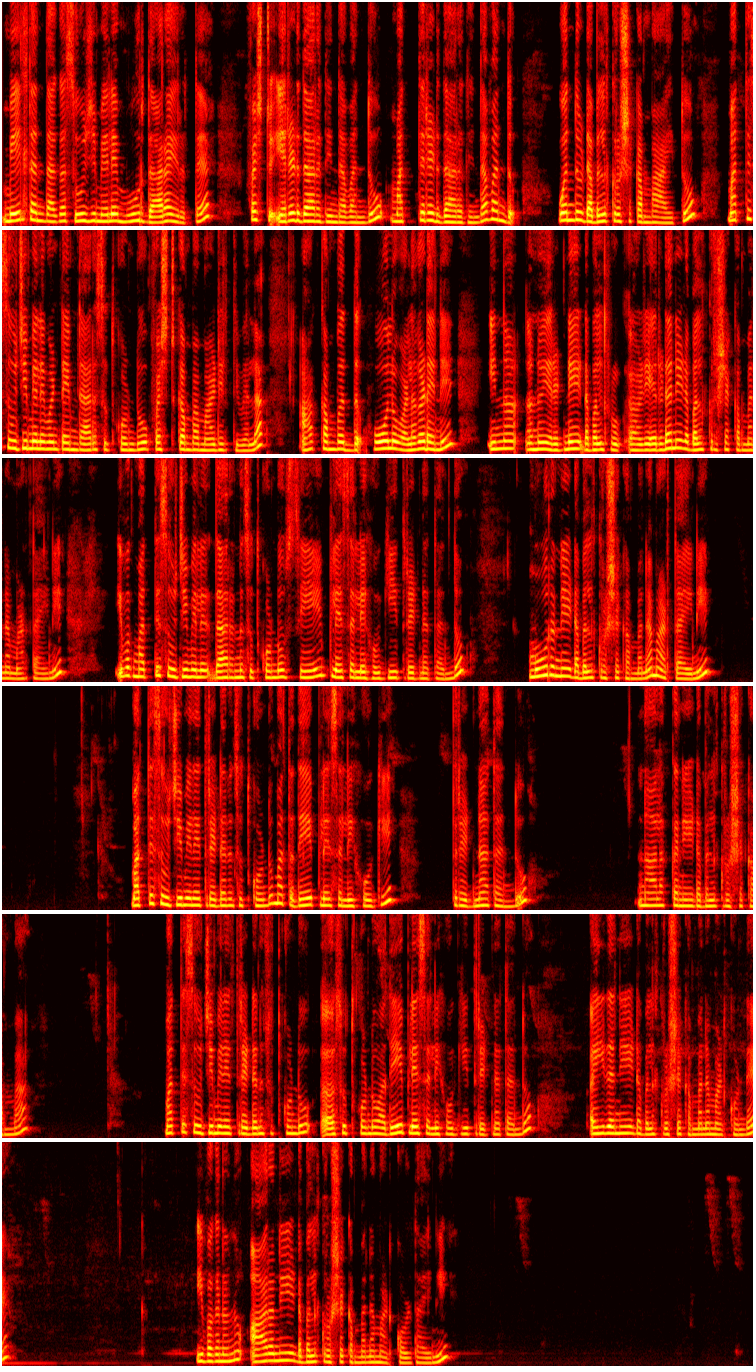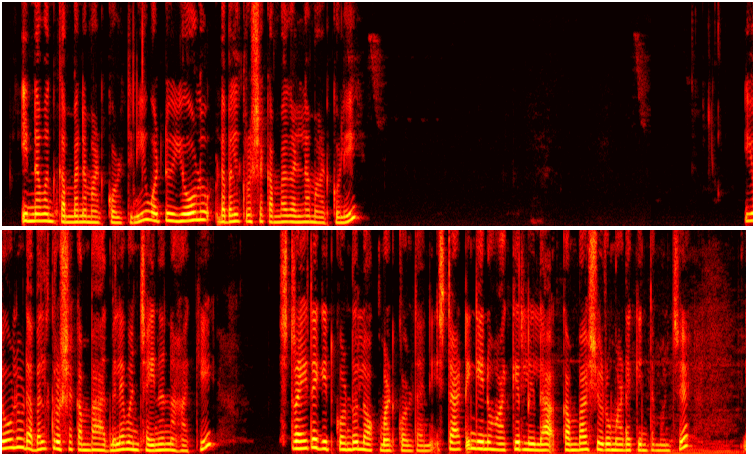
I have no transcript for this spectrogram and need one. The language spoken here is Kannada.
ಮೇಲ್ ತಂದಾಗ ಸೂಜಿ ಮೇಲೆ ಮೂರು ದಾರ ಇರುತ್ತೆ. ಫಸ್ಟ್ ಎರಡು ದಾರದಿಂದ ಒಂದು, ಮತ್ತೆರಡು ದಾರದಿಂದ ಒಂದು. ಒಂದು ಡಬಲ್ ಕ್ರೋಶ ಕಂಬ ಆಯಿತು. ಮತ್ತೆ ಸೂಜಿ ಮೇಲೆ ಒಂದು ಟೈಮ್ ದಾರ ಸುತ್ತಕೊಂಡು ಫಸ್ಟ್ ಕಂಬ ಮಾಡಿರ್ತೀವಲ್ಲ, ಆ ಕಂಬದ ಹೋಲು ಒಳಗಡೆನೆ ಇನ್ನು ನಾನು ಎರಡನೇ ಡಬಲ್ ಕ್ರೋ ಎರಡನೇ ಡಬಲ್ ಕೃಷ ಕಂಬನ ಮಾಡ್ತಾಯಿನಿ ಇವಾಗ ಮತ್ತೆ ಸೂಜಿ ಮೇಲೆ ದಾರನ ಸುತ್ತಕೊಂಡು ಸೇಮ್ ಪ್ಲೇಸಲ್ಲೇ ಹೋಗಿ ಥ್ರೆಡ್ನ ತಂದು ಮೂರನೇ ಡಬಲ್ ಕ್ರೋಶ ಕಂಬನ ಮಾಡ್ತಾಯಿನಿ ಮತ್ತೆ ಸೂಜಿ ಮೇಲೆ ಥ್ರೆಡನ್ನು ಸುತ್ತಕೊಂಡು ಮತ್ತೆ ಅದೇ ಪ್ಲೇಸಲ್ಲಿ ಹೋಗಿ ಥ್ರೆಡ್ನ ತಂದು ನಾಲ್ಕನೇ ಡಬಲ್ ಕ್ರೋಶ ಕಂಬ. ಮತ್ತೆ ಸೂಜಿ ಮೇಲೆ ಥ್ರೆಡನ್ನು ಸುತ್ತಕೊಂಡು ಸುತ್ತಕೊಂಡು ಅದೇ ಪ್ಲೇಸಲ್ಲಿ ಹೋಗಿ ಥ್ರೆಡ್ನ ತಂದು ಐದನೇ ಡಬಲ್ ಕ್ರೋಶ ಕಂಬನ ಮಾಡಿಕೊಂಡೆ. ಇವಾಗ ನಾನು ಆರನೇ ಡಬಲ್ ಕ್ರೋಶ ಕಂಬನ ಮಾಡ್ಕೊಳ್ತಾ ಇದ್ದೀನಿ. ಇನ್ನು ಒಂದು ಕಂಬನ ಮಾಡ್ಕೊಳ್ತೀನಿ. ಒಟ್ಟು ಏಳು ಡಬಲ್ ಕ್ರೋಶ ಕಂಬಗಳನ್ನ ಮಾಡ್ಕೊಳ್ಳಿ. ಏಳು ಡಬಲ್ ಕ್ರೋಶ ಕಂಬ ಆದಮೇಲೆ ಒಂದು ಚೈನನ್ನು ಹಾಕಿ ಸ್ಟ್ರೈಟಾಗಿ ಇಟ್ಕೊಂಡು ಲಾಕ್ ಮಾಡ್ಕೊಳ್ತಾ ಇದ್ದೀನಿ. ಸ್ಟಾರ್ಟಿಂಗ್ ಏನು ಹಾಕಿರಲಿಲ್ಲ, ಕಂಬ ಶುರು ಮಾಡೋಕ್ಕಿಂತ ಮುಂಚೆ.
